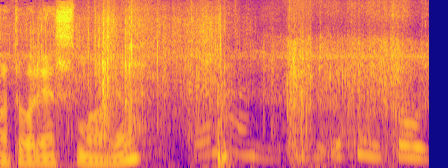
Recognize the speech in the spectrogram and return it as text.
I throw them small, yeah? Looking cold.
